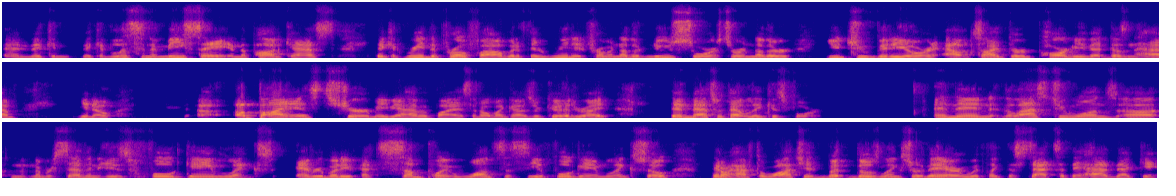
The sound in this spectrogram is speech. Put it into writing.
And they can they can listen to me say in the podcast, they could read the profile, but if they read it from another news source or another YouTube video or an outside third party that doesn't have, you know, a, a bias, sure, maybe I have a bias that all my guys are good, right? Then that's what that link is for. And then the last two ones, uh, number seven is full game links. Everybody at some point wants to see a full game link, so they don't have to watch it, but those links are there with like the stats that they had that game.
